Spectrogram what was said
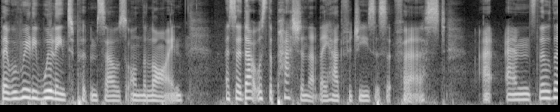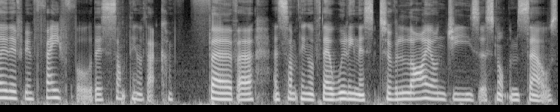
they were really willing to put themselves on the line. And so that was the passion that they had for Jesus at first. And although they've been faithful, there's something of that fervour and something of their willingness to rely on Jesus, not themselves,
